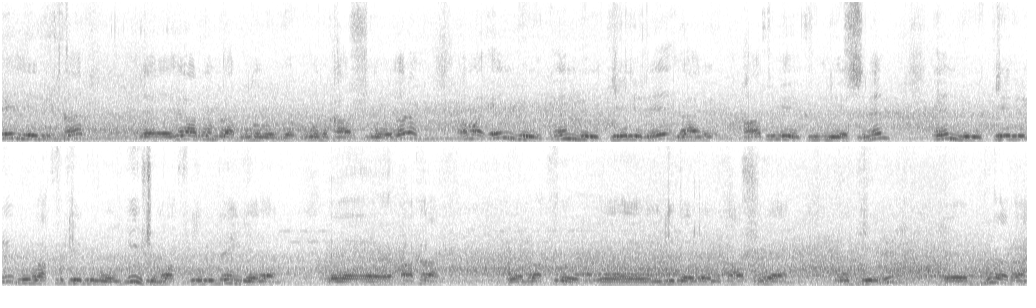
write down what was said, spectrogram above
belli miktar e, yardımda bulunurdu bunu karşılığı olarak. Ama en büyük, en büyük geliri yani Hatuniye Külliyesi'nin en büyük geliri bu Vakfı Kebir olduğu için Vakfı Kebir'den gelen e, akar, e, vakfı e, giderlerini karşılayan o gelir e, buradan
